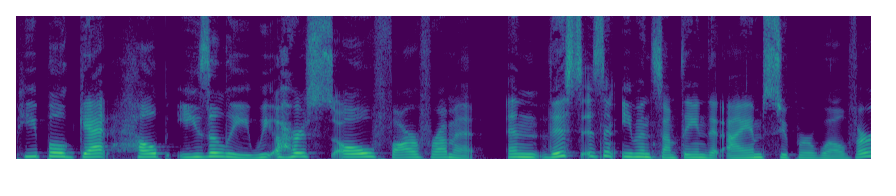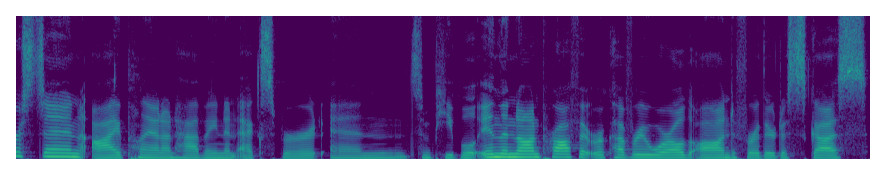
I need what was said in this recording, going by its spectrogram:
people get help easily. We are so far from it. And this isn't even something that I am super well versed in. I plan on having an expert and some people in the nonprofit recovery world on to further discuss,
